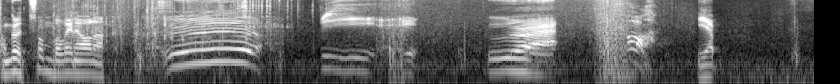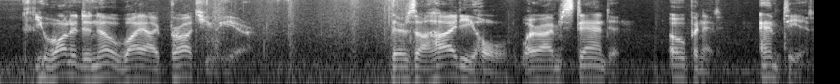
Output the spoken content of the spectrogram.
gonna tumble in on her. Oh, Yep. you wanted to know why I brought you here. There's a hidey hole where I'm standing. Open it. Empty it.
